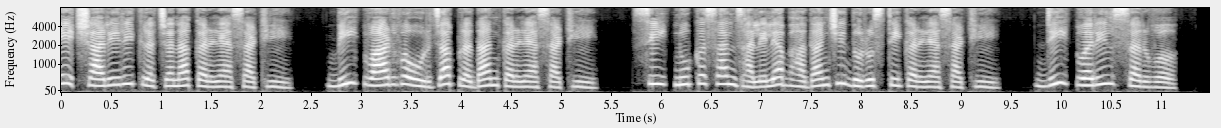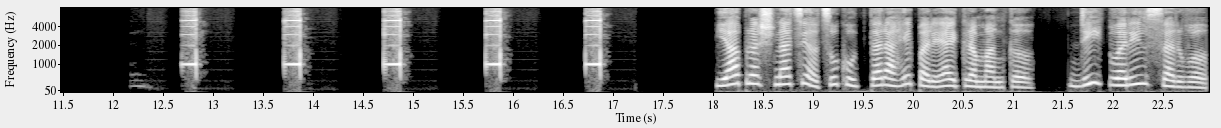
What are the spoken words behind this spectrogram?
ए. शारीरिक रचना करण्यासाठी. बी. वाढ व ऊर्जा प्रदान करण्यासाठी. सी. नुकसान झालेल्या भागांची दुरुस्ती करण्यासाठी. डी. वरील सर्व. या प्रश्नाचे अचूक उत्तर आहे पर्याय क्रमांक. डी. वरील सर्व.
